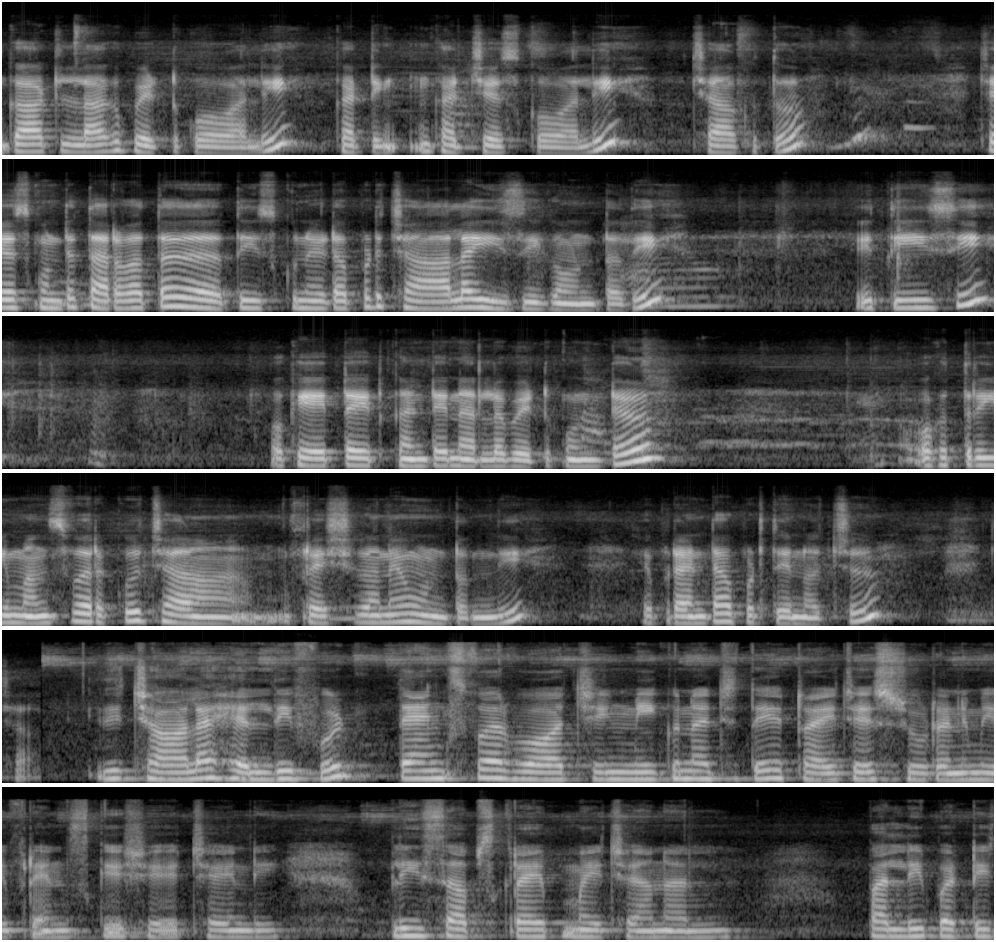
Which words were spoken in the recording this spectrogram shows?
ఘాట్లాగా పెట్టుకోవాలి. కటింగ్ కట్ చేసుకోవాలి చాకుతో. చేసుకుంటే తర్వాత తీసుకునేటప్పుడు చాలా ఈజీగా ఉంటుంది. ఇది తీసి ఒక ఎయిర్ టైట్ కంటైనర్లో పెట్టుకుంటే ఒక త్రీ మంత్స్ వరకు చా ఫ్రెష్గానే ఉంటుంది. ఎప్పుడంటే అప్పుడు తినొచ్చు. చా ఇది చాలా healthy food. Thanks for watching. మీకు నచ్చితే ట్రై చేసి చూడండి. మీ ఫ్రెండ్స్కి షేర్ చేయండి. Please subscribe my channel. పల్లి పట్టి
